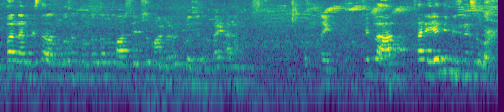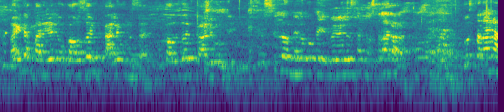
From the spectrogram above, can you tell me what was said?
ఇబ్బంది అనిపిస్తుంది. అందుకోసం తొందర తొందర ఫాస్ట్ చేసి మాట్లాడడం రైట్ అన్న? రైట్ ఇట్లా సార్ ఏంది బిజినెస్ బయట పదివేలు ఒక హౌస్ వైఫ్ ఖాళీ ఉంది సార్. ఒక హౌస్ వైఫ్ ఖాళీ ఉంది. లో నెలకు ఒక ఇరవై వేలు సార్ వస్తారా వస్తారా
